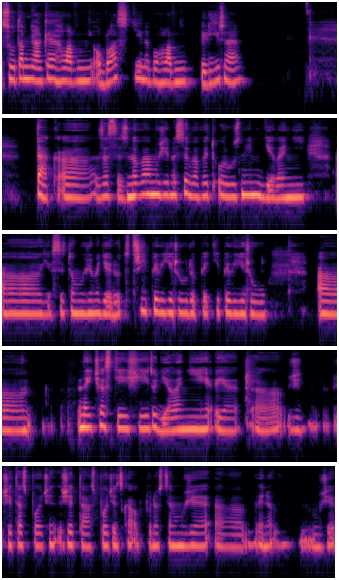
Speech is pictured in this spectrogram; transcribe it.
Jsou tam nějaké hlavní oblasti nebo hlavní pilíře? Tak eh, zase znova můžeme se bavit o různém dělení, eh, jestli to můžeme dělat do tří pilířů, do pěti pilířů. Eh, nejčastější to dělení je, že, ta, společen, že ta společenská odpovědnost se může, věno, může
